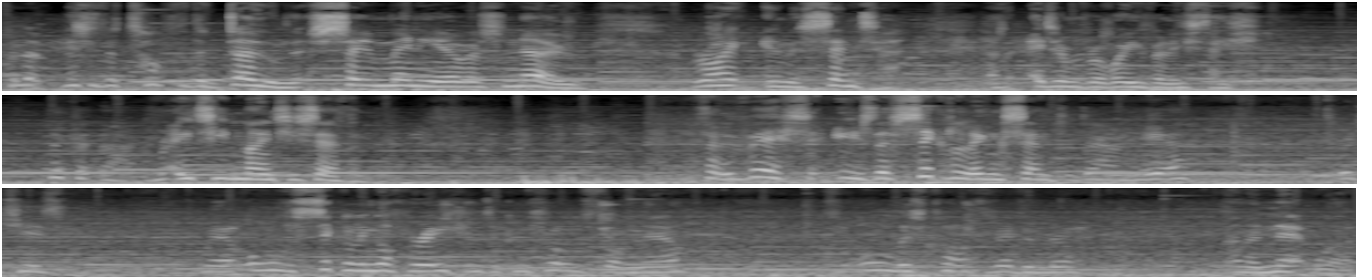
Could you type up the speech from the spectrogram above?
But look, this is the top of the dome that so many of us know, right in the centre of Edinburgh Waverley Station. Look at that, 1897. So this is the signalling centre down here, which is where all the signalling operations are controlled from now. So all this part of Edinburgh and the network.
